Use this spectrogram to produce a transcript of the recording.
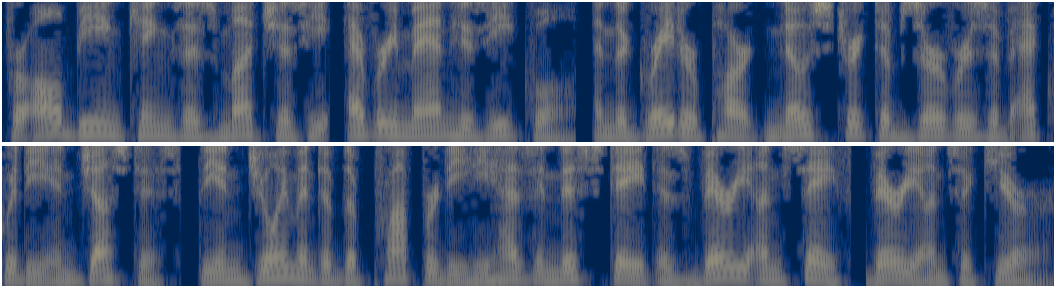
for all being kings as much as he, every man his equal, and the greater part no strict observers of equity and justice, the enjoyment of the property he has in this state is very unsafe, very unsecure.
